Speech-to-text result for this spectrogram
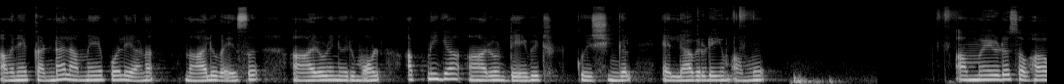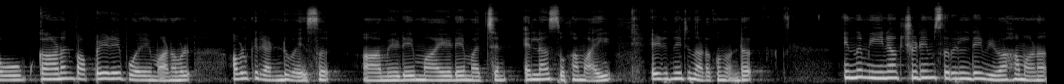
അവനെ കണ്ടാൽ അമ്മയെ പോലെയാണ്. നാലു വയസ്സ്. ആരോണിനൊരു മോൾ. അഗ്നിക ആരോൺ ഡേവിഡ് കുരിശിങ്കൽ എല്ലാവരുടെയും അമ്മു. അമ്മയുടെ സ്വഭാവവും കാണാൻ പപ്പയുടെ പോലെയുമാണ് അവൾ. അവൾക്ക് രണ്ട് വയസ്സ്. ആമയുടെയും മായയുടെയും അച്ഛൻ എല്ലാം സുഖമായി. എഴുന്നേറ്റ് നടക്കുന്നുണ്ട്. ഇന്ന് മീനാക്ഷിയുടെയും സിറിലിന്റെയും വിവാഹമാണ്.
